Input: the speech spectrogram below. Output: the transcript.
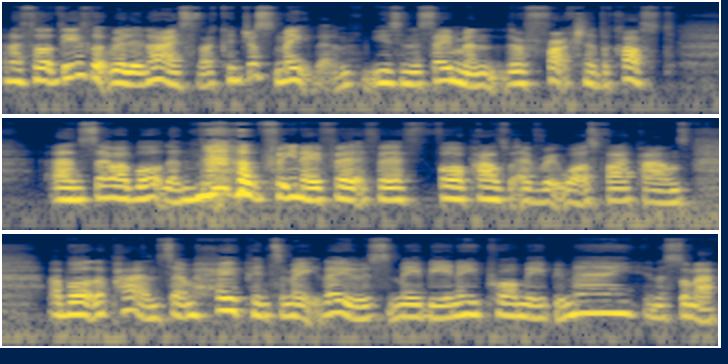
And I thought these look really nice and I can just make them using the same and they're a fraction of the cost. And so I bought them for you know for for four pounds whatever it was five pounds. I bought the pattern so I'm hoping to make those maybe in April maybe May in the summer.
